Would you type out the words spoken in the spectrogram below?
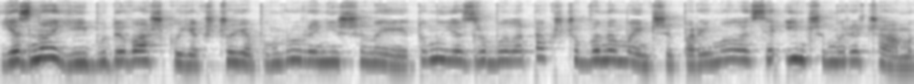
Я знаю, їй буде важко, якщо я помру раніше неї, тому я зробила так, щоб вона менше переймалася іншими речами,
